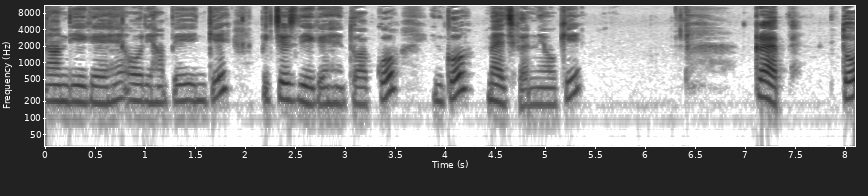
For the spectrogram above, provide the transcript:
नाम दिए गए हैं और यहाँ पे इनके पिक्चर्स दिए गए हैं। तो आपको इनको मैच करने ओके क्रैप तो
